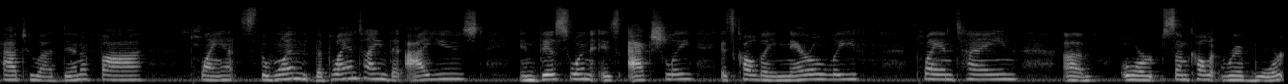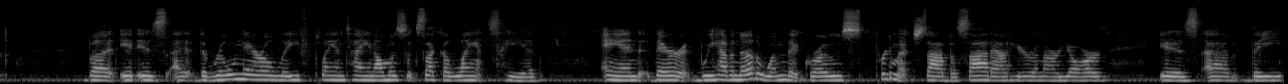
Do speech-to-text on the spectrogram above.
how to identify plants. The one, the plantain that I used in this one is actually, it's called a narrow leaf plantain, um, or some call it ribwort, but it is uh, the real narrow leaf plantain, almost looks like a lance head. And there, we have another one that grows pretty much side by side out here in our yard, is um, the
